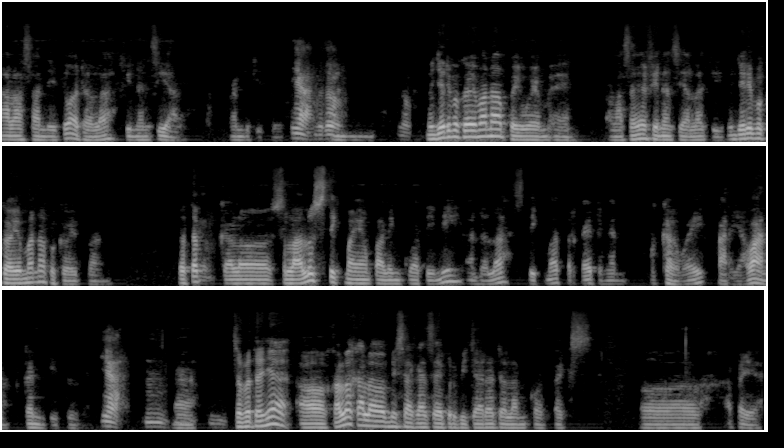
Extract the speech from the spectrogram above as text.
alasan itu adalah finansial kan begitu. Ya betul. Dan menjadi pegawai mana BUMN alasannya finansial lagi. Menjadi pegawai mana pegawai bank tetap hmm. kalau selalu stigma yang paling kuat ini adalah stigma terkait dengan pegawai karyawan kan gitu. Ya. Hmm. Nah, hmm. sebetulnya uh, kalau kalau misalkan saya berbicara dalam konteks uh, apa ya,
